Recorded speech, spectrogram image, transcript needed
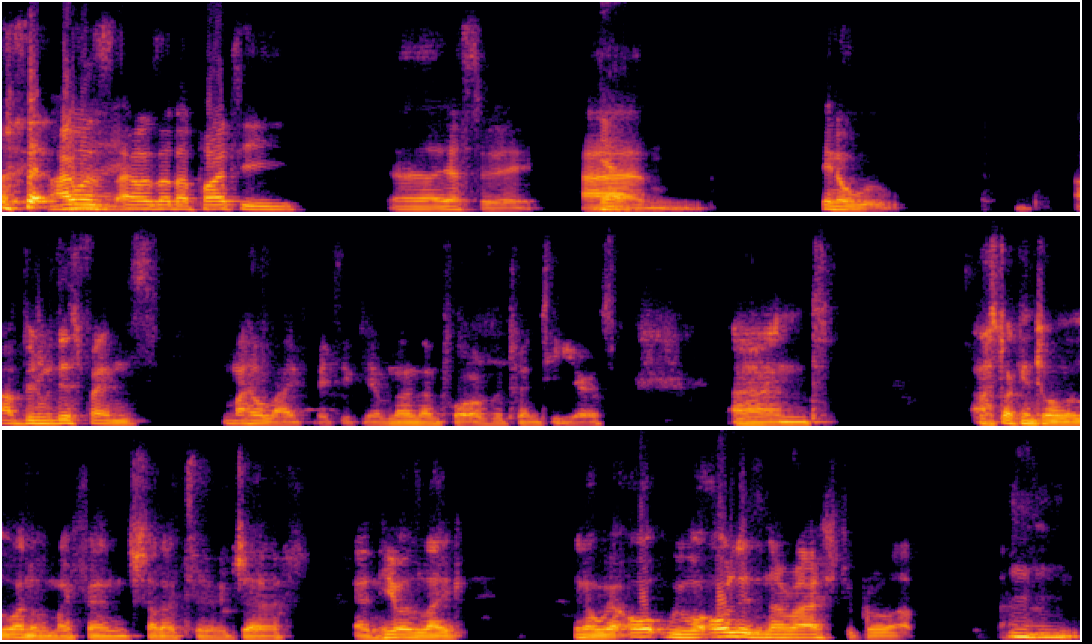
I was I was at a party uh, yesterday, Yeah. and you know, I've been with these friends my whole life. Basically, I've known them for over twenty years, and I was talking to one of my friends. Shout out to Jeff, and he was like, you know, we're all we were always in a rush to grow up, Mhm.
